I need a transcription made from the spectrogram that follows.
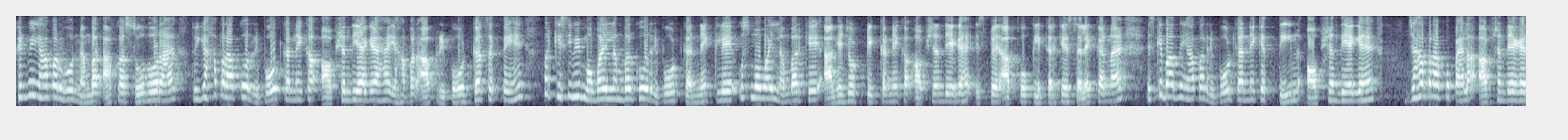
फिर भी यहाँ पर वो नंबर आपका शो हो रहा है। तो यहाँ पर आपको रिपोर्ट करने का ऑप्शन दिया गया है। यहाँ पर आप रिपोर्ट कर सकते हैं। पर किसी भी मोबाइल नंबर को रिपोर्ट करने के लिए उस मोबाइल नंबर के आगे जो टिक करने का ऑप्शन दिया गया है, इस पर आपको क्लिक करके सेलेक्ट करना है। इसके बाद में यहाँ पर रिपोर्ट करने के तीन ऑप्शन दिए गए हैं, जहाँ पर आपको पहला ऑप्शन दिया गया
